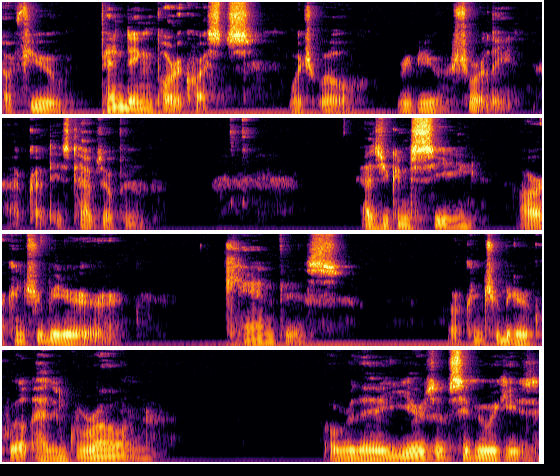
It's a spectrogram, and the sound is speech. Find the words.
a few pending pull requests, which we'll review shortly. I've got these tabs open. As you can see, our contributor canvas or contributor quilt has grown over the years of CiviWiki's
